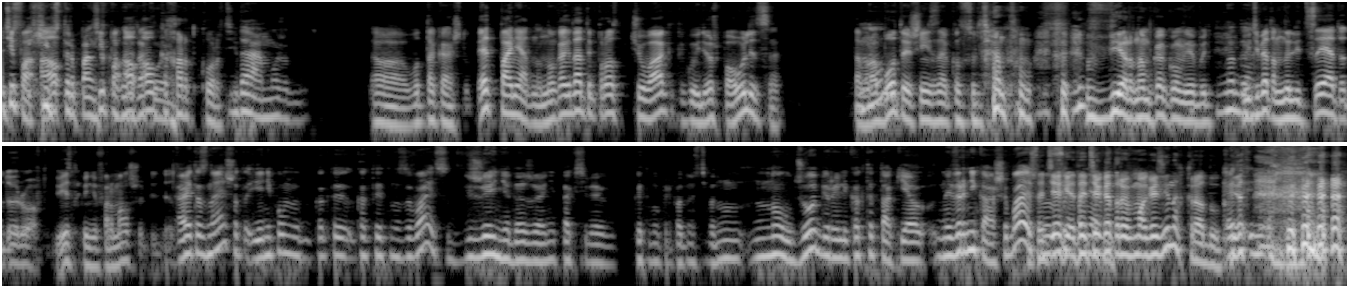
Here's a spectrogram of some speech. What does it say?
хипс- типа, хипстер-панк типа ал- алкохардкор, типа. Да, может быть. А, вот такая штука. Это понятно, но когда ты просто чувак, такой идешь по улице, там Ну. работаешь, я не знаю, консультантом в верном каком-нибудь, Ну и да. у тебя там на лице татуировки. Есть такой неформал, что пиздец. А это знаешь, это, я не помню, как, ты, как ты это называется, движение даже, они так себя к этому преподносят, типа ноу-джобер или как-то так. Я наверняка ошибаюсь. Это те, это те, которые в магазинах крадут, Это, нет?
